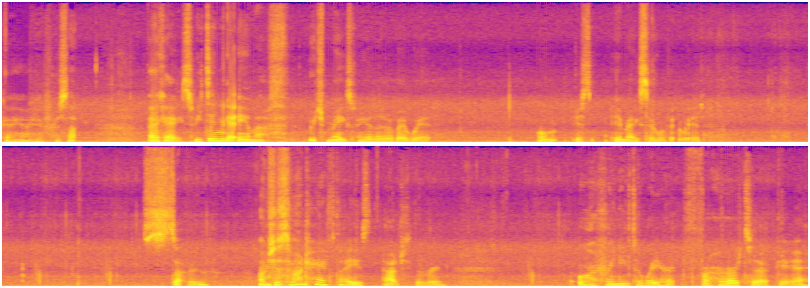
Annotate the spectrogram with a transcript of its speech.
Going out here for a sec. Okay, so we didn't get EMF, which makes me a little bit weird. Well, just it makes it a little bit weird. So, I'm just wondering if that is actually the room, or if we need to wait her, for her to appear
